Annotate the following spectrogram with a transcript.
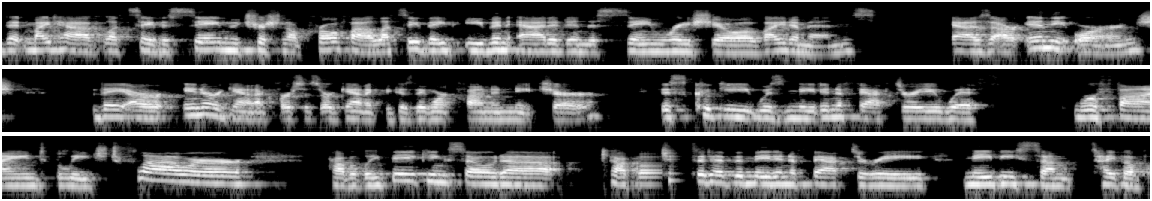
that might have, let's say, the same nutritional profile. Let's say they've even added in the same ratio of vitamins as are in the orange, they are inorganic versus organic because they weren't found in nature. This cookie was made in a factory with refined bleached flour, probably baking soda, chocolate chips that have been made in a factory, maybe some type of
